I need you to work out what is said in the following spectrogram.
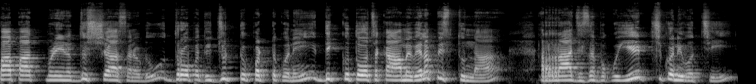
పాపాత్ముడైన దుశ్శాసనుడు ద్రౌపది జుట్టు పట్టుకొని దిక్కుతోచక ఆమె విలపిస్తున్నా రాజ్యసభకు ఈడ్చుకొని వచ్చి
